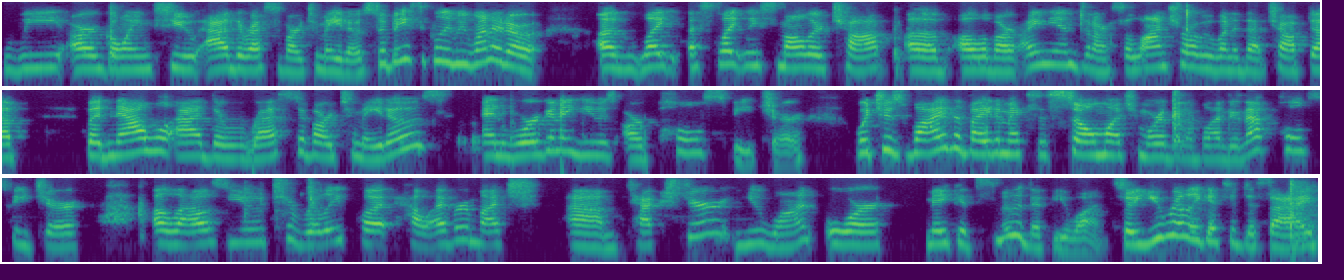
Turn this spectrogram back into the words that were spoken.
we are going to add the rest of our tomatoes. So basically we wanted a, a light, a slightly smaller chop of all of our onions and our cilantro. We wanted that chopped up, but now we'll add the rest of our tomatoes and we're gonna use our pulse feature, which is why the Vitamix is so much more than a blender. That pulse feature allows you to really put however much um, texture you want or make it smooth if you want. So you really get to decide.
